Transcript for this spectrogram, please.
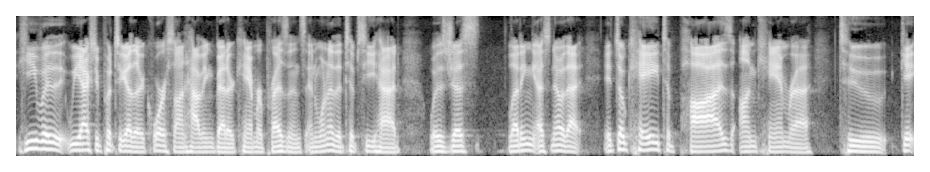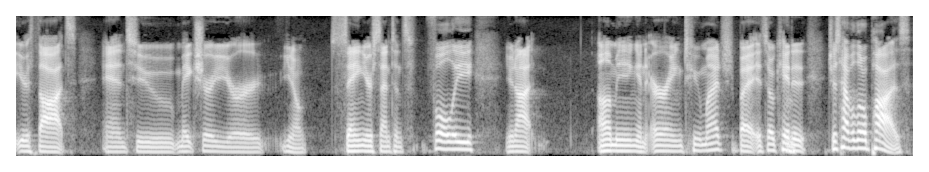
he was. We actually put together a course on having better camera presence, and one of the tips he had was just letting us know that it's okay to pause on camera to get your thoughts and to make sure you're you know saying your sentence fully. You're not umming and erring too much, but it's okay mm-hmm. to just have a little pause.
